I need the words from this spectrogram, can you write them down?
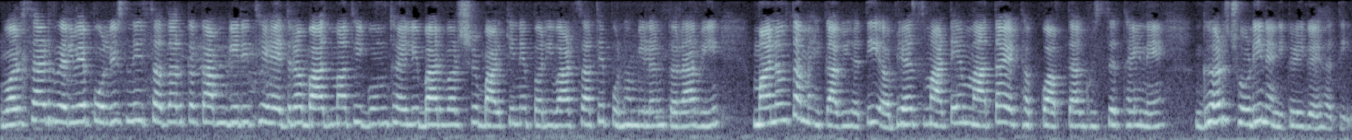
વલસાડ રેલવે પોલીસની સતર્ક કામગીરીથી હૈદરાબાદમાંથી ગુમ થયેલી બાર વર્ષીય બાળકીને પરિવાર સાથે પુનઃમિલન કરાવી માનવતા મહેકાવી હતી. અભ્યાસ માટે માતાએ ઠપકો આપતા ગુસ્સે થઈને ઘર છોડીને નીકળી ગઈ હતી.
